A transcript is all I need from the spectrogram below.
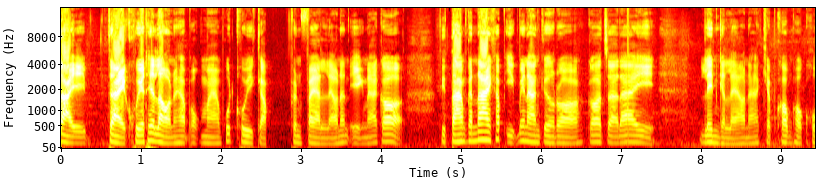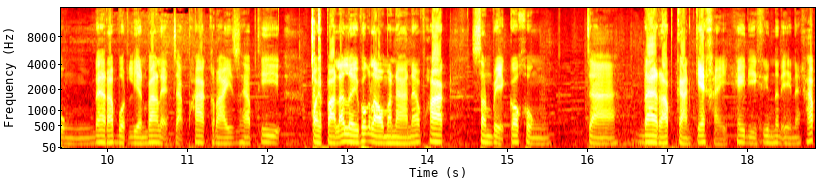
จ่ายจ่ายเควสให้เรานะครับ ออกมาพูดคุยกับแฟนๆแล้วนั่นเองนะ ก็ติดตามกันได้ครับอีกไม่นานเกินรอก็จะได้เล่นกันแล้วนะแคปคอมเขาคงได้รับบทเรียนบ้างแหละจากภาคไรส์นะครับ ที่ปล่อยปละละเลยพวกเรามานานนะ ภาคซันเบรกก็คงจะได้รับการแก้ไขให้ดีขึ้นนั่นเองนะครับ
